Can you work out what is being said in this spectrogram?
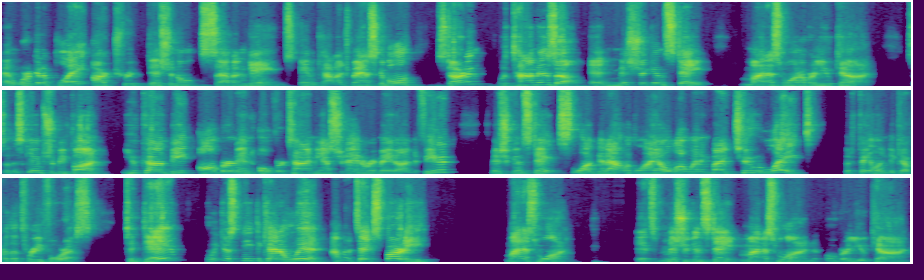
and we're going to play our traditional seven games in college basketball, starting with Tom Izzo and Michigan State minus one over UConn. So this game should be fun. UConn beat Auburn in overtime yesterday to remain undefeated. Michigan State slugged it out with Loyola, winning by two late, but failing to cover the three for us. Today, we just need to kind of win. I'm going to take Sparty minus one. It's Michigan State minus one over UConn.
